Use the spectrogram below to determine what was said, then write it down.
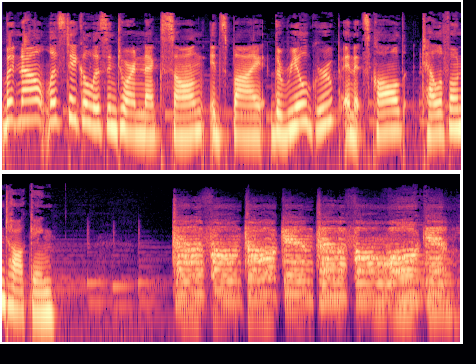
But now let's take a listen to our next song. It's by The Real Group and it's called Telephone Talking. Telephone talking, telephone walking.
